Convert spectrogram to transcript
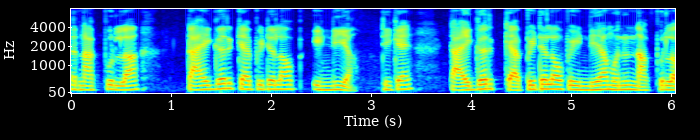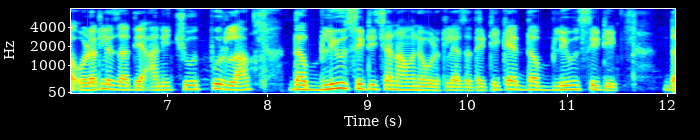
तर नागपूरला टायगर कॅपिटल ऑफ इंडिया ठीक आहे? टायगर कॅपिटल ऑफ इंडिया म्हणून नागपूरला ओळखले जाते आणि जोधपूरला द ब्ल्यू सिटीच्या नावाने ओळखल्या जाते ठीक आहे? The blue city the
